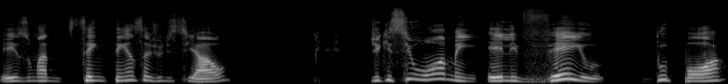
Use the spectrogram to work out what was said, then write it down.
eis uma sentença judicial de que se o homem ele veio do pó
